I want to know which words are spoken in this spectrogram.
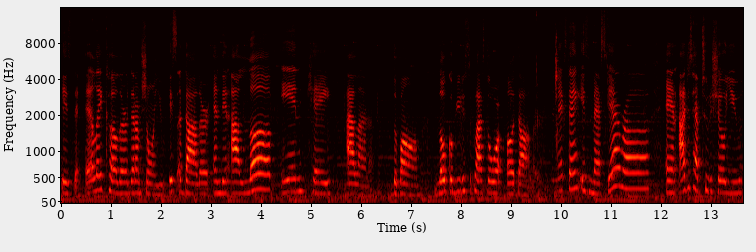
is the LA Color that I'm showing you. It's a dollar and then I love NK eyeliner, the bomb. Local beauty supply store, a dollar. Next thing is mascara and I just have two to show you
